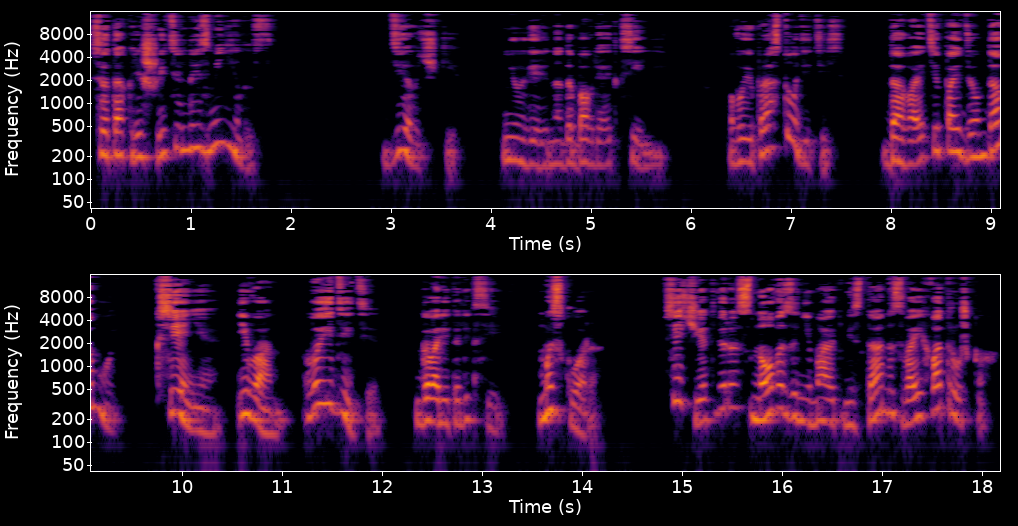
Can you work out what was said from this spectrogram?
все так решительно изменилось. «Девочки», — неуверенно добавляет Ксения, — «вы простудитесь. Давайте пойдем домой». «Ксения, Иван, вы идите», — говорит Алексей. «Мы скоро». Все четверо снова занимают места на своих ватрушках,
